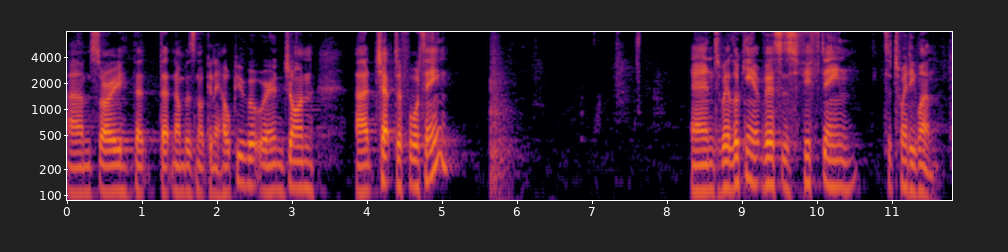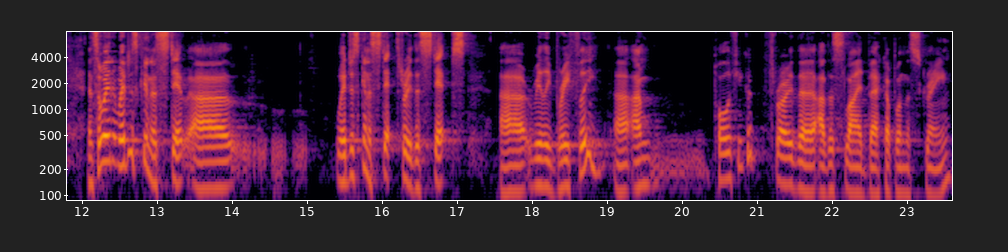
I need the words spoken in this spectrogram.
um, sorry that that number's not going to help you, but we're in John uh, chapter 14. And we're looking at verses 15 to 21. And so we're, we're just going to step. Uh, we're just going to step through the steps uh, really briefly. Uh, Paul, if you could throw the other slide back up on the screen.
